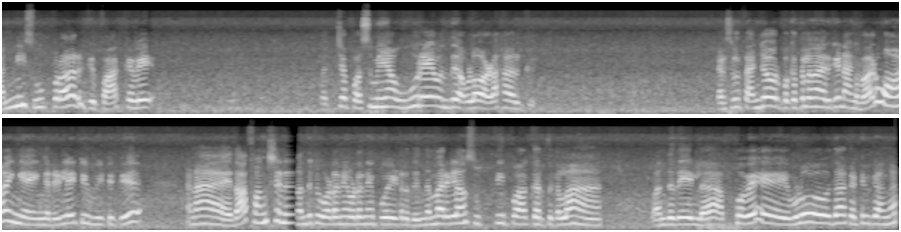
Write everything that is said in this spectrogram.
தண்ணி சூப்பராக இருக்கு பார்க்கவே. பச்சை பசுமையாக ஊரே வந்து அவ்வளோ அழகாக இருக்கு. கடைசியில் தஞ்சாவூர் பக்கத்தில் தான் இருக்குது நாங்கள் வருவோம் இங்கே எங்கள் ரிலேட்டிவ் வீட்டுக்கு. ஆனால் எதாவது ஃபங்க்ஷன் வந்துட்டு உடனே உடனே போயிடுறது. இந்த மாதிரிலாம் சுற்றி பார்க்கறதுக்கெல்லாம் வந்ததே இல்லை. அப்போவே எவ்வளோ இதாக கட்டியிருக்காங்க.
